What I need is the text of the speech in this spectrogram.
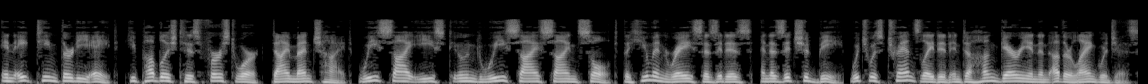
In 1838, he published his first work, Die Menschheit, wie sie ist und wie sie sein sollte The Human Race as It Is, and As It Should Be, which was translated into Hungarian and other languages.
